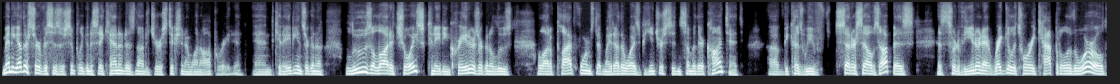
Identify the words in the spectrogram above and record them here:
Many other services are simply going to say, "Canada is not a jurisdiction I want to operate in," and Canadians are going to lose a lot of choice. Canadian creators are going to lose a lot of platforms that might otherwise be interested in some of their content uh, because we've set ourselves up as as sort of the internet regulatory capital of the world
